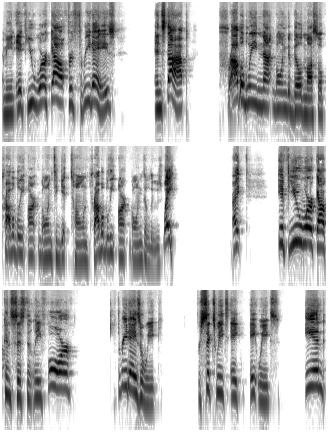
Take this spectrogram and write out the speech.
I mean, if you work out for three days and stop, probably not going to build muscle, probably aren't going to get toned, probably aren't going to lose weight. Right? if you work out consistently for three days a week for six weeks, eight, eight weeks, and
